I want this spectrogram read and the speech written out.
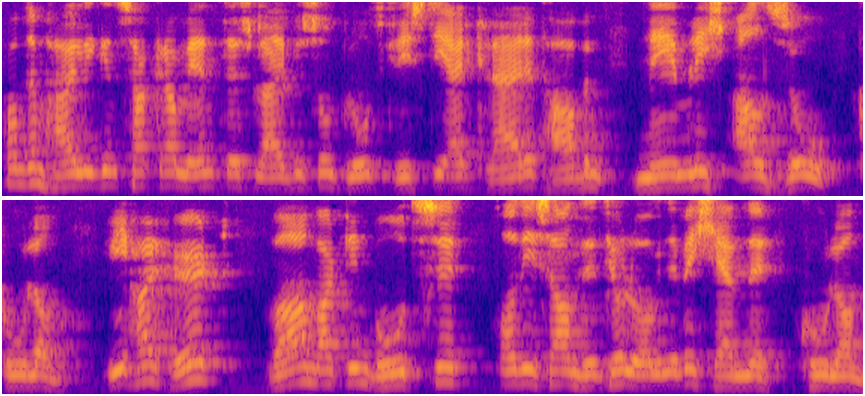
von dem heiligen Sakrament des Leibes und Bluts Christi erklärt haben, nämlich also, kolon. Vi har hørt hva Martin Bozer og disse andre teologene bekjenner, kolon.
